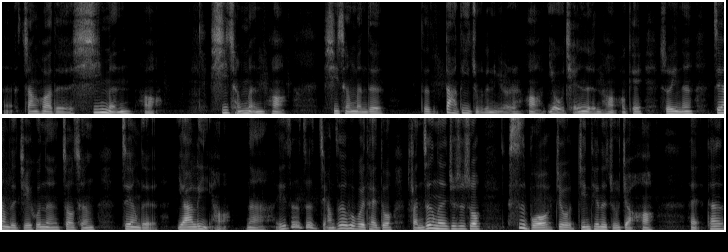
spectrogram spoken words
呃脏话的西门哈，西城门哈，西城门的的大地主的女儿哈，有钱人哈，OK，所以呢，这样的结婚呢，造成这样的压力哈。那诶，这这讲这会不会太多？反正呢，就是说四伯就今天的主角哈，哎，他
